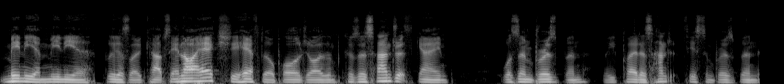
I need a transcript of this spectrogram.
many a many a Bledisloe Cups, and I actually have to apologise him because his hundredth game was in Brisbane. We played his hundredth test in Brisbane,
